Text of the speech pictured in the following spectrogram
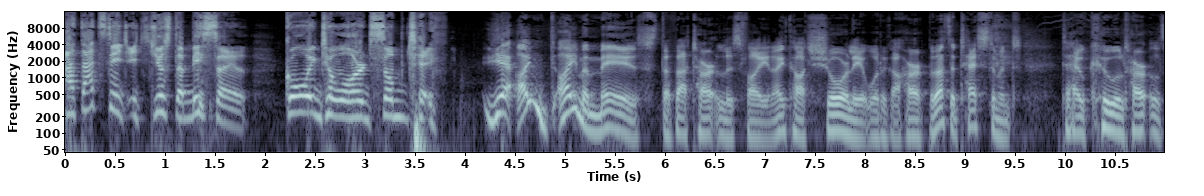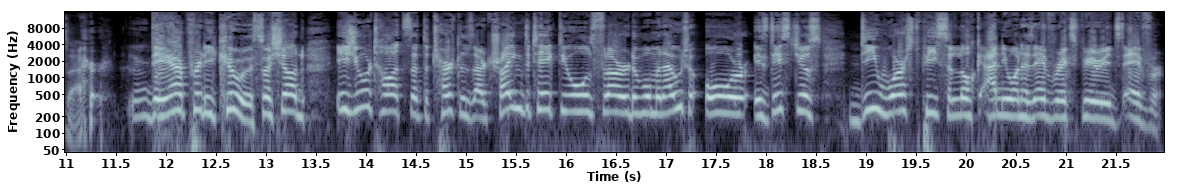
at that stage, it's just a missile going towards something. Yeah, I'm I'm amazed that that turtle is fine. I thought surely it would have got hurt, but that's a testament to how cool turtles are. They are pretty cool. So, Shaun, is your thoughts that the turtles are trying to take the old Florida woman out, or is this just the worst piece of luck anyone has ever experienced ever?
